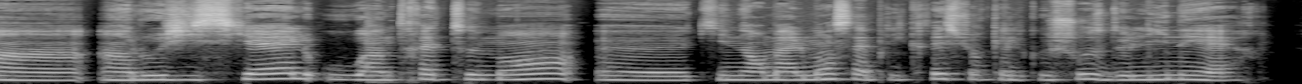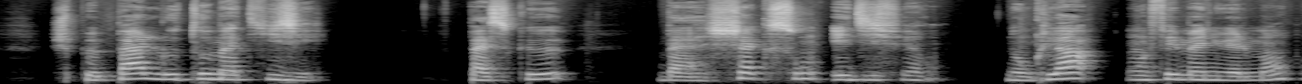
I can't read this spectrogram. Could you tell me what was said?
un, logiciel ou un traitement euh, qui normalement s'appliquerait sur quelque chose de linéaire. Je ne peux pas l'automatiser parce que bah, chaque son est différent. Donc là, on le fait manuellement.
